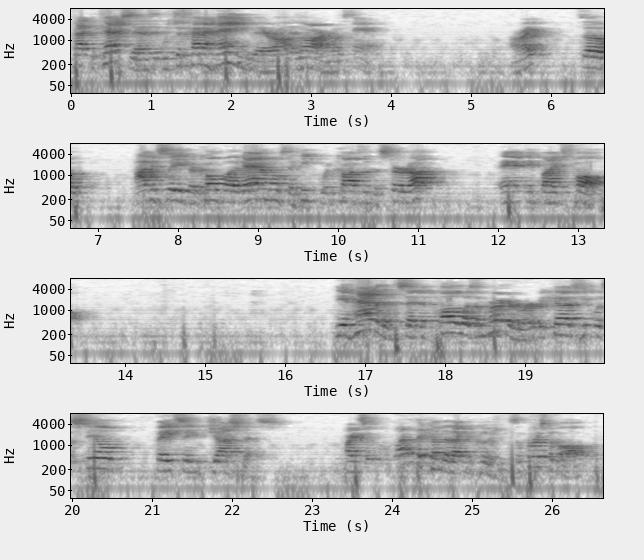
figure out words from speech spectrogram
In fact, the text says it was just kind of hanging there on his arm, on his hand. Alright? So, obviously, if they're cold blooded animals. The heat would cause them to stir up, and it bites Paul. The inhabitants said that Paul was a murderer because he was still facing justice. All right, so why did they come to that conclusion? So first of all,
